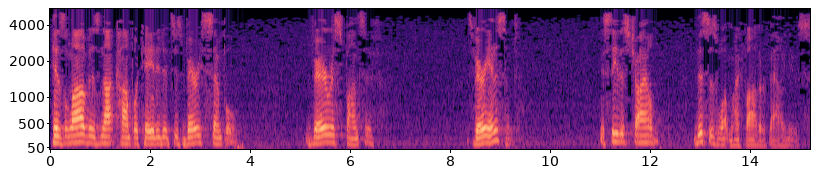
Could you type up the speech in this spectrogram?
His love is not complicated, it's just very simple, very responsive. It's very innocent. You see this child? This is what my Father values.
